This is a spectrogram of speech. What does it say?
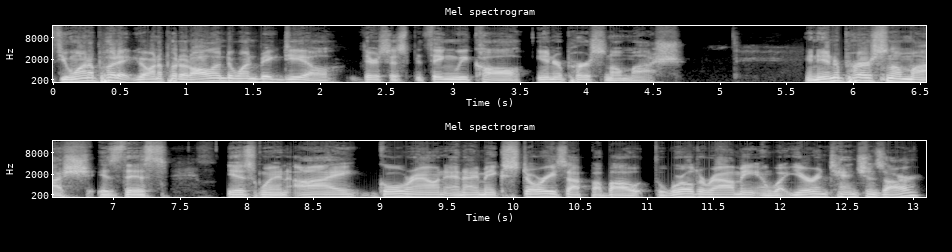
If you want to put it, you want to put it all into one big deal. There's this thing we call interpersonal mush. And interpersonal mush is this is when I go around and I make stories up about the world around me and what your intentions are,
